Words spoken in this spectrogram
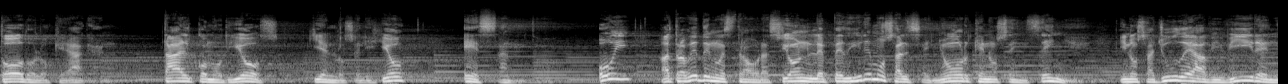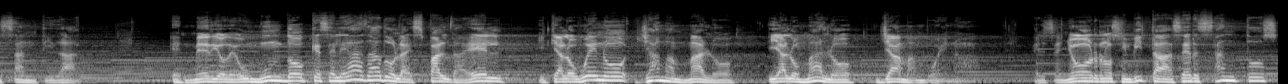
todo lo que hagan, tal como Dios, quien los eligió, es santo. Hoy, a través de nuestra oración, le pediremos al Señor que nos enseñe y nos ayude a vivir en santidad. En medio de un mundo que se le ha dado la espalda a Él y que a lo bueno llaman malo y a lo malo llaman bueno. El Señor nos invita a ser santos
